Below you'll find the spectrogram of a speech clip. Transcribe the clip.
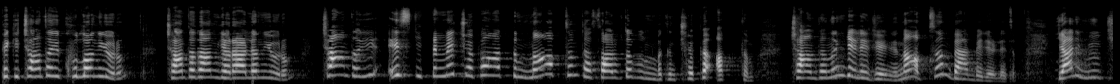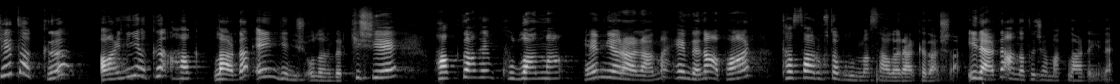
Peki çantayı kullanıyorum. Çantadan yararlanıyorum. Çantayı eskittim ve çöpe attım. Ne yaptım? Tasarrufta bulundum. Bakın çöpe attım. Çantanın geleceğini ne yaptım? Ben belirledim. Yani mülkiyet hakkı aynı hakkı haklardan en geniş olanıdır. Kişiye haktan hem kullanma hem yararlanma hem de ne yapar? Tasarrufta bulunma sağlar arkadaşlar. İleride anlatacağım haklarda yine.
